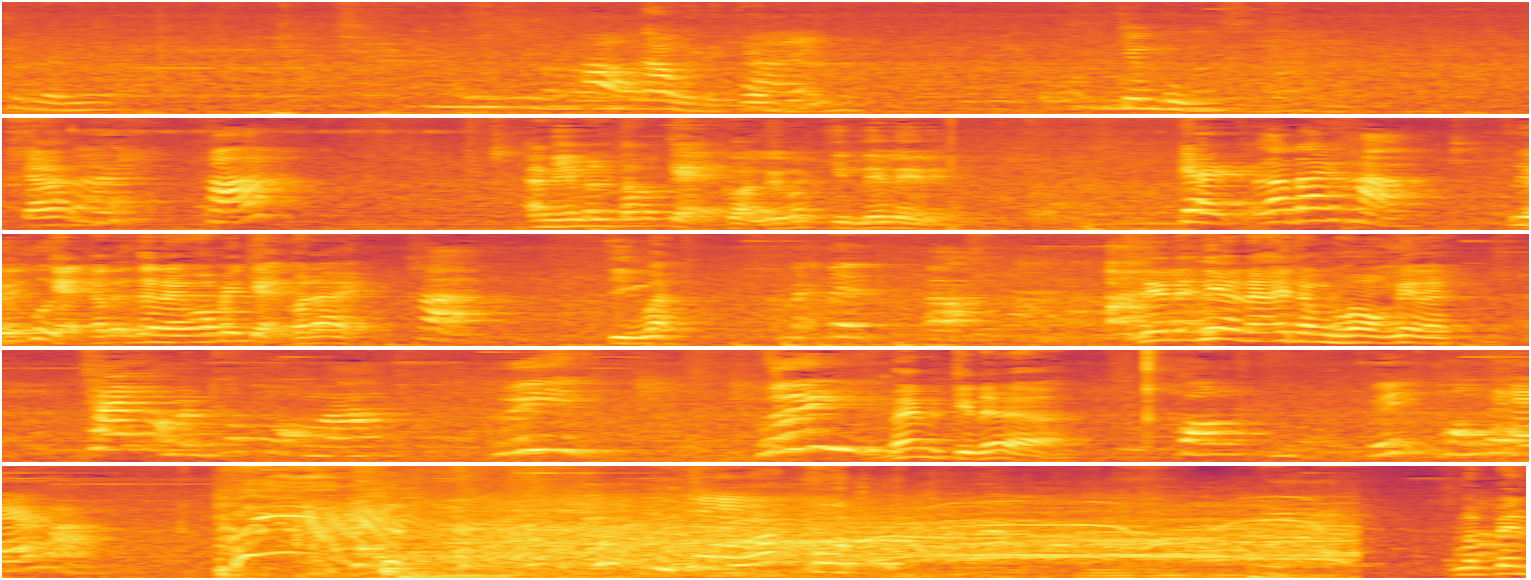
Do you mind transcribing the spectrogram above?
พี่แอมน่ารักสุดเลยเนี่ยหน้าเหมือนในเกมเกมบุ๋มฮะอันนี้มันต้องแกะก่อนหรือว่ากินได้เลยเนี่ยแกะก็ได้ค่ะ หรือขุดแกะก็ได้แสดงว่าไม่แกะก็ได้ ค่ะ จริงป่ะไม่เป็นอะเนี่ยเนี่ยนะไอ้ทองทองเนี่ยนะใช่ค่ะมันก็พองมาเฮ้ยเฮ้ยไม่มันกินได้เหรอทองเฮ้ยทองแท้ค่ะว้าว มันเป็น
